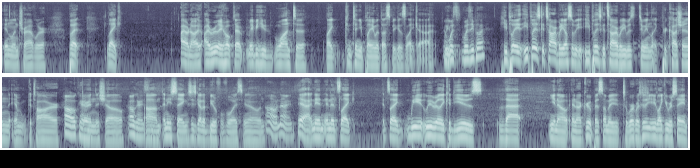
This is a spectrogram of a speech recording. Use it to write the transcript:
inland traveler. But like i don't know i, I really hope that maybe he'd want to like continue playing with us because like uh we, was was he play? he plays he plays guitar, but he also he plays guitar, but he was doing like percussion and guitar Oh okay. during the show. okay. So, Um, and he sings. He's got a beautiful voice, you know. And oh nice. yeah, and and it's like it's like we we really could use that, you know, in our group as somebody to work with because like you were saying,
